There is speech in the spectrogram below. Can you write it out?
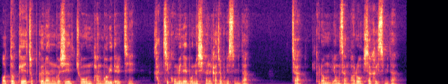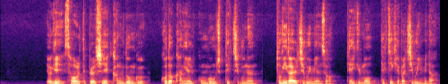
어떻게 접근하는 것이 좋은 방법이 될지 같이 고민해보는 시간을 가져보겠습니다. 자, 그럼 영상 바로 시작하겠습니다. 여기 서울특별시 강동구 고덕강일 공공주택지구는 투기가열 지구이면서 대규모 택지개발지구입니다.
